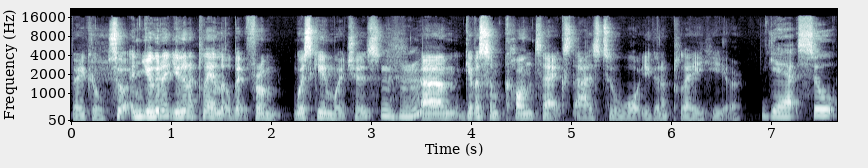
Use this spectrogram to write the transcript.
Very cool. So, and you're gonna you're gonna play a little bit from Whiskey and Witches. Um, give us some context as to what you're gonna play here. Yeah, so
